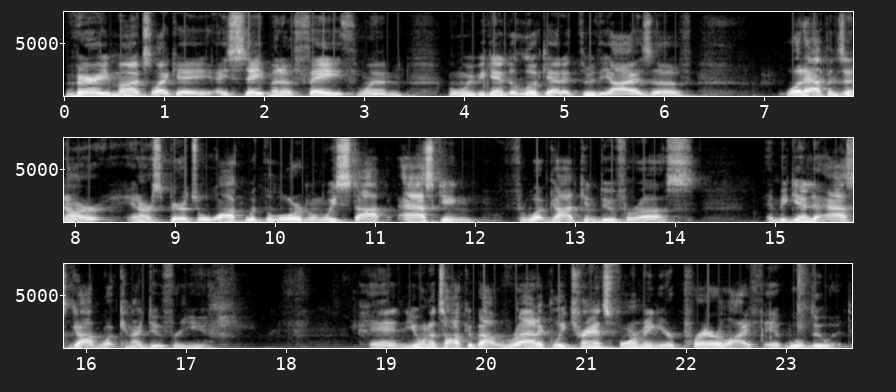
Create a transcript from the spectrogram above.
very much like a, a statement of faith when, when we begin to look at it through the eyes of what happens in our, in our spiritual walk with the Lord when we stop asking for what God can do for us and begin to ask God, What can I do for you? And you want to talk about radically transforming your prayer life, it will do it.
